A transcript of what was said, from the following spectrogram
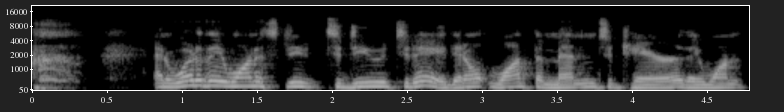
and what do they want us to do, to do today? They don't want the men to care. They want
